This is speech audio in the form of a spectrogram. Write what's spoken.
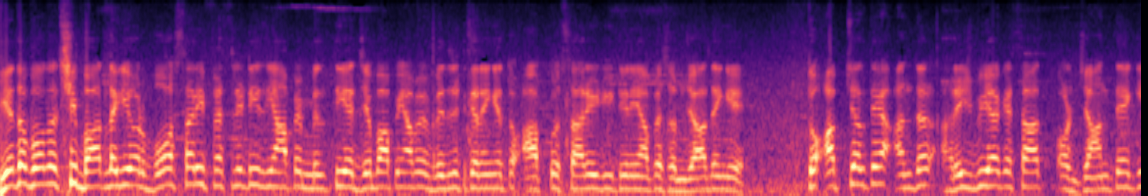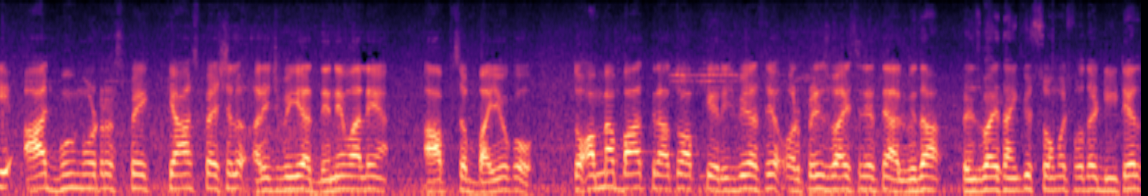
ये तो बहुत अच्छी बात लगी और बहुत सारी फैसिलिटीज़ यहाँ पे मिलती है। जब आप यहाँ पे विज़िट करेंगे तो आपको सारी डिटेल यहाँ पे समझा देंगे। तो अब चलते हैं अंदर हरीश भैया के साथ और जानते हैं कि आज भूमि मोटर्स पे क्या स्पेशल हरीश भैया देने वाले हैं आप सब भाइयों को। तो अब मैं बात कराता हूँ आपके हरीश भैया से और प्रिंस भाई से लेते हैं अलविदा। प्रिंस भाई thank you so much for the detail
